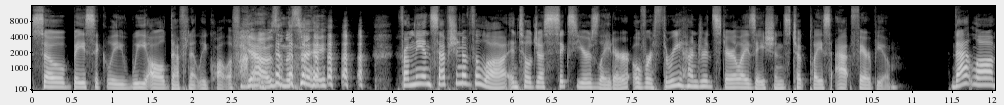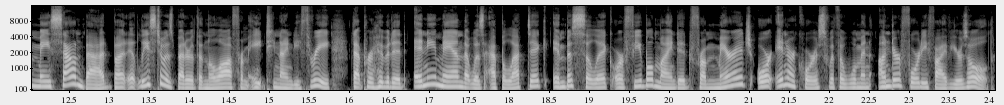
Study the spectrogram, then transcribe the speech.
So basically, we all definitely qualify. Yeah, I was going to say. From the inception of the law until just six years later, over 300 sterilizations took place at Fairview. That law may sound bad, but at least it was better than the law from 1893 that prohibited any man that was epileptic, imbecilic, or feeble minded from marriage or intercourse with a woman under 45 years old.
